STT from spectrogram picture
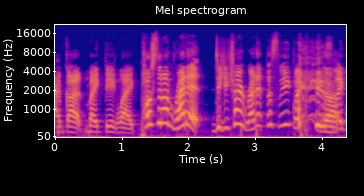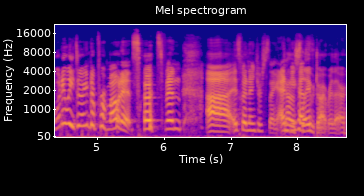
I've got Mike being like, "Post it on Reddit. Did you try Reddit this week?" Like he's Yeah. like, "What are we doing to promote it?" So it's been uh, it's been interesting. And Got a because slave driver there.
